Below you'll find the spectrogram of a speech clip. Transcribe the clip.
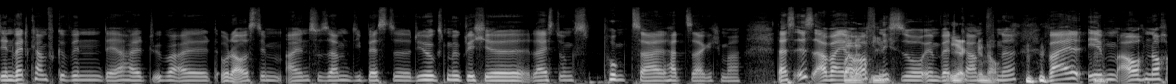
den Wettkampf gewinnen, der halt überall oder aus dem allen zusammen die beste, die höchstmögliche Leistungspunktzahl hat, sage ich mal. Das ist aber ja oft nicht so im Wettkampf, ja, genau. ne? weil eben auch noch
